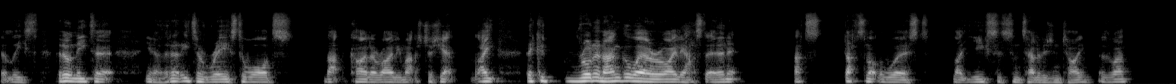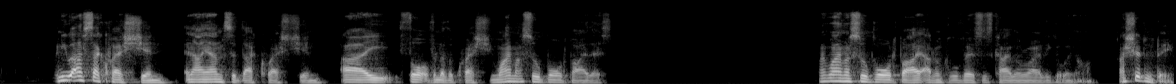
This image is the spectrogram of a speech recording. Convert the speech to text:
at least. They don't need to, you know, they don't need to race towards that Kyle O'Reilly match just yet. Like they could run an angle where O'Reilly has to earn it. That's that's not the worst like use of some television time as well. When you asked that question and I answered that question, I thought of another question. Why am I so bored by this? Why, why am I so bored by Adam Cole versus Kyle O'Reilly going on? I shouldn't be.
